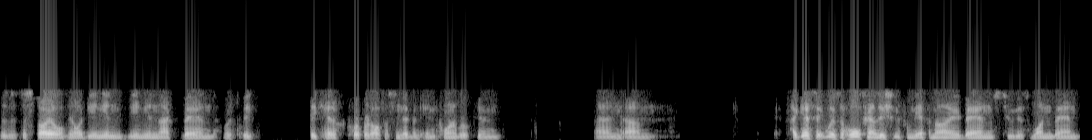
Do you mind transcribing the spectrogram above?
the the style, you know, the Indian the Indian act band with the big big head of corporate office in in Corner Brook and and um I guess it was a whole transition from the FNI bands to this one band,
